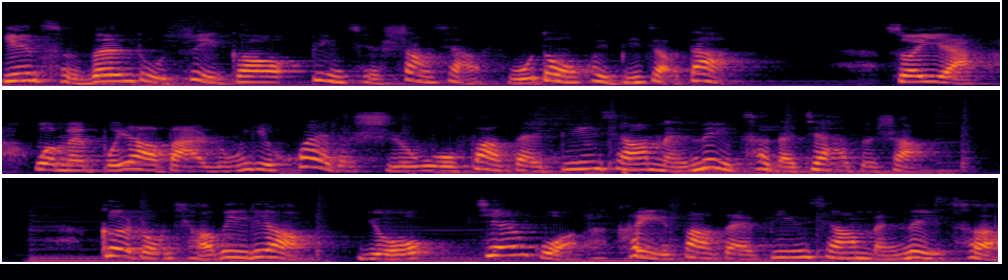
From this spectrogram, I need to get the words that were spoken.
因此温度最高，并且上下浮动会比较大。所以啊，我们不要把容易坏的食物放在冰箱门内侧的架子上。各种调味料、油、坚果可以放在冰箱门内侧。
